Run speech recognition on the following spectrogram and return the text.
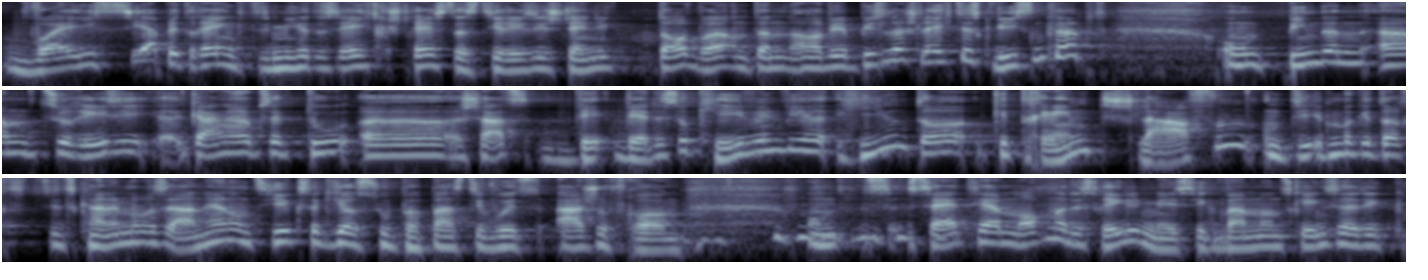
war ich sehr bedrängt. Mich hat das echt gestresst, dass die Resi ständig da war und dann habe ich ein bisschen ein schlechtes Gewissen gehabt und bin dann ähm, zu Resi gegangen und habe gesagt, du äh, Schatz, wäre wär das okay, wenn wir hier und da getrennt schlafen? Und ich habe mir gedacht, jetzt kann ich mir was anhören und sie hat gesagt, ja super, passt, ich wollte es auch schon fragen. Und seither machen wir das regelmäßig, weil wir uns gegenseitig,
